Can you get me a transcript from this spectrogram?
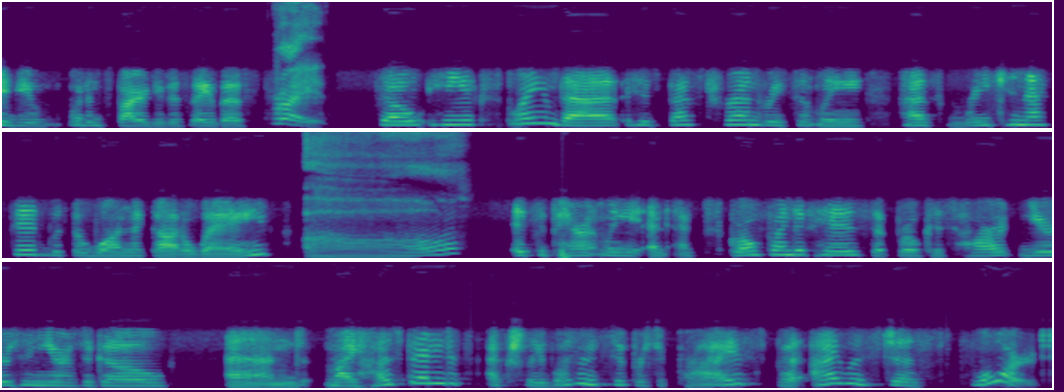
made you, what inspired you to say this? Right. So he explained that his best friend recently has reconnected with the one that got away. Oh. It's apparently an ex girlfriend of his that broke his heart years and years ago. And my husband actually wasn't super surprised, but I was just floored.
